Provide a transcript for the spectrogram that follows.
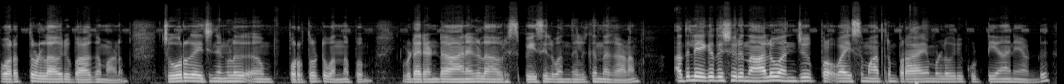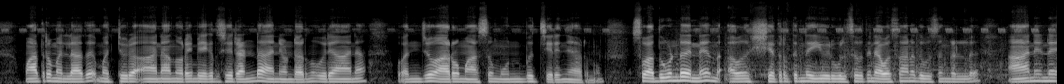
പുറത്തുള്ള ഒരു ഭാഗമാണ്. ചോറ് കഴിച്ച് ഞങ്ങൾ പുറത്തോട്ട് വന്നപ്പം ഇവിടെ രണ്ട് ആനകൾ ആ ഒരു സ്പേസിൽ വന്ന് നിൽക്കുന്ന കാണാം. അതിൽ ഏകദേശം ഒരു നാലോ അഞ്ചോ വയസ്സ് മാത്രം പ്രായമുള്ള ഒരു കുട്ടി ആനയുണ്ട്. മാത്രമല്ലാതെ മറ്റൊരു ആന എന്ന് പറയുമ്പോൾ ഏകദേശം രണ്ട് ആന ഉണ്ടായിരുന്നു. ഒരു ആന അഞ്ചോ ആറോ മാസം മുൻപ് ചെരിഞ്ഞായിരുന്നു. സോ അതുകൊണ്ട് തന്നെ ക്ഷേത്രത്തിന്റെ ഈ ഒരു ഉത്സവത്തിന്റെ അവസാന ദിവസങ്ങളിൽ ആനനെ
